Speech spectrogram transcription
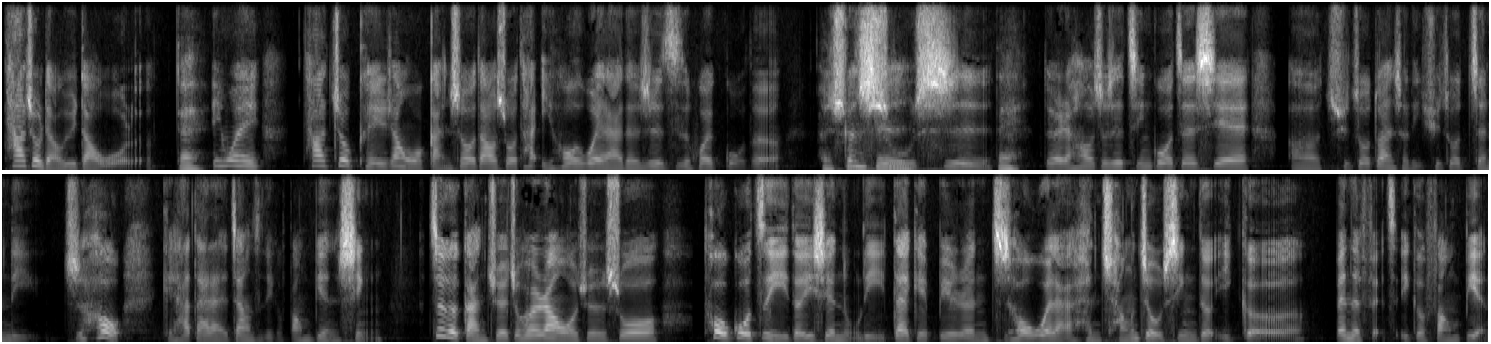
她就疗愈到我了。对，因为她就可以让我感受到说，她以后未来的日子会过得很更舒适。对对，然后就是经过这些呃去做断舍离、去做整理之后，给她带来这样子的一个方便性，这个感觉就会让我觉得说。透过自己的一些努力，带给别人之后未来很长久性的一个 benefit，一个方便。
